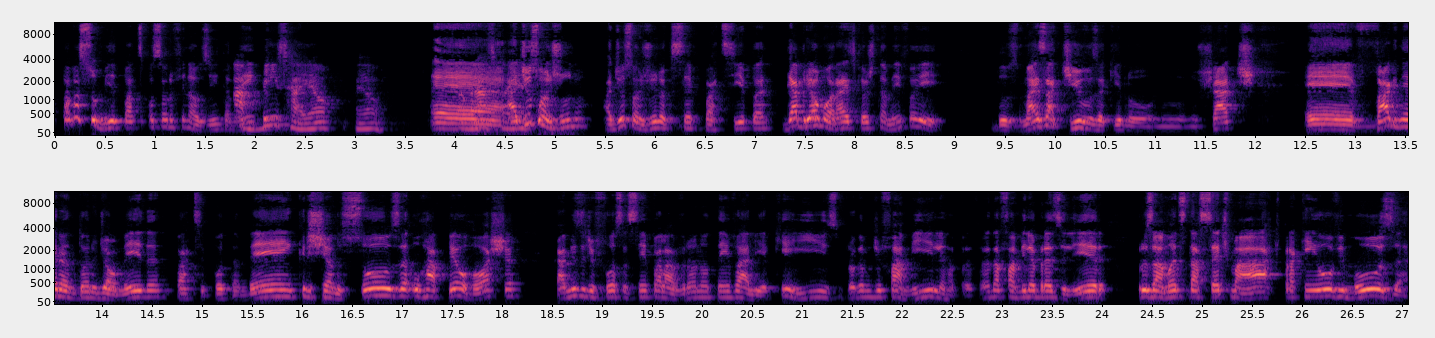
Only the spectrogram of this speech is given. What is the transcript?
estava sumido, participou só no finalzinho também. Ah, bem Israel. É, é Adilson Júnior, Adilson Júnior, que sempre participa. Gabriel Moraes, que hoje também foi dos mais ativos aqui no, no, no chat. É, Wagner Antônio de Almeida participou também, Cristiano Souza, o Rapel Rocha, camisa de força sem palavrão não tem valia. Que isso, programa de família, rapaz, da família brasileira, para os amantes da sétima arte, para quem ouve Moza,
